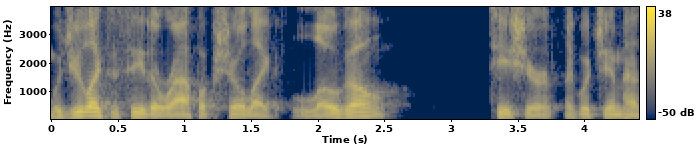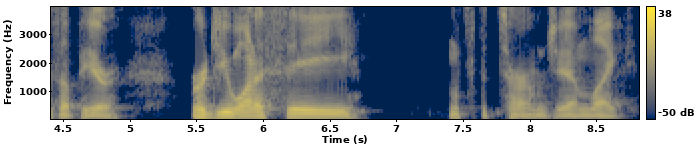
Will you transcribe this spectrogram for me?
would you like to see the wrap up show like logo t shirt, like what Jim has up here? Or do you want to see what's the term, Jim? Like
